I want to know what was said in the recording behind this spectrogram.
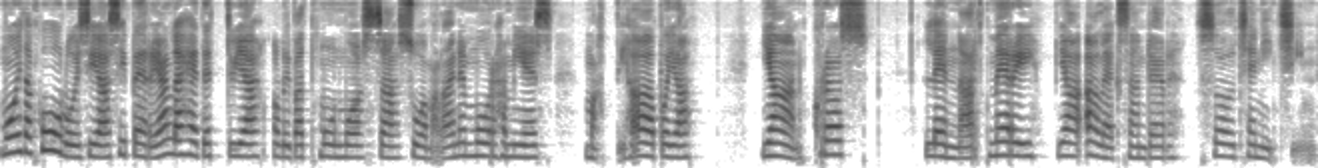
Muita kuuluisia Siperian lähetettyjä olivat muun muassa suomalainen murhamies Matti Haapoja, Jaan Cross, Lennart Meri ja Alexander Solzhenitsyn.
